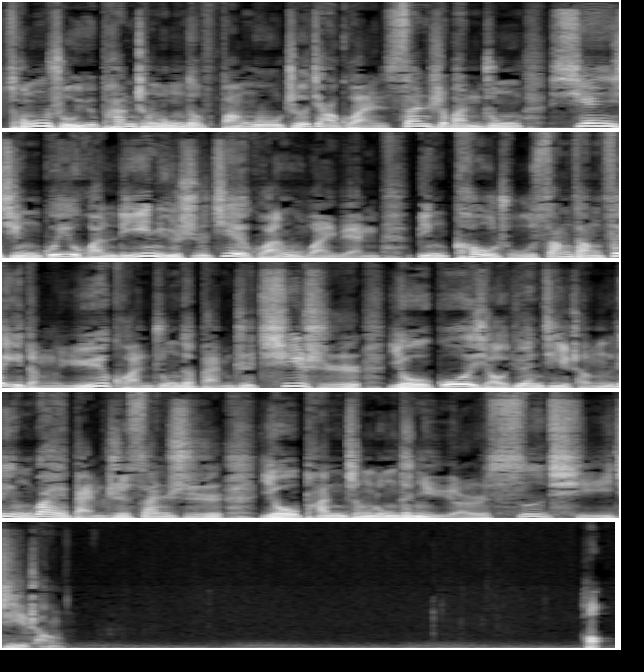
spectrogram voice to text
从属于潘成龙的房屋折价款三十万中，先行归还李女士借款五万元，并扣除丧葬费等余款中的百分之七十由郭小娟继承，另外百分之三十由潘成龙的女儿思琪继承。好，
